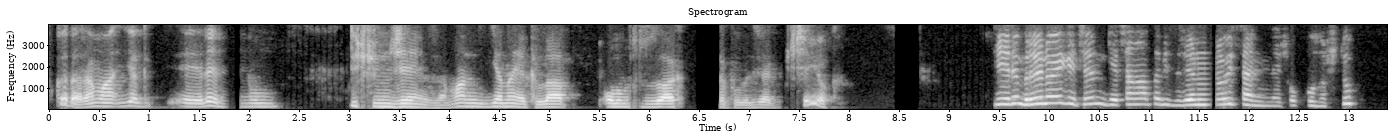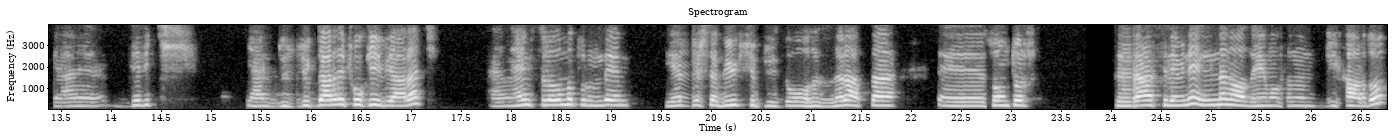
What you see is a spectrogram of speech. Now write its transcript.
Bu kadar ama ya, e, Red Bull düşüneceğin zaman yana yakıla olumsuzluğa kapılacak bir şey yok. Diyelim Renault'a geçelim. Geçen hafta biz Renault'u seninle çok konuştuk. Yani dedik yani düzlüklerde çok iyi bir araç. Yani hem sıralama turunda hem yarışta büyük sürprizdi o hızları. Hatta e, son tur Grand Slam'ini elinden aldı Hamilton'ın Ricardo.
